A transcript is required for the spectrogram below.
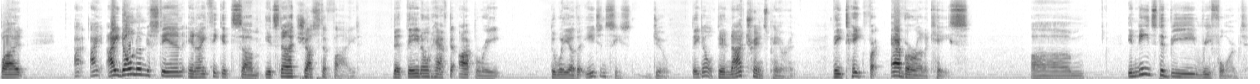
but I, I, I don't understand, and I think it's um, it's not justified that they don't have to operate the way other agencies do. They don't. They're not transparent. They take forever on a case. Um, it needs to be reformed.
